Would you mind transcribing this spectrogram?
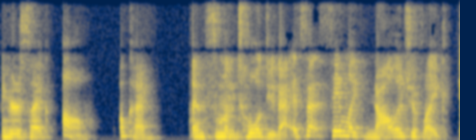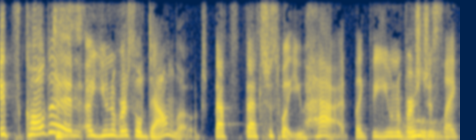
And you're just like, oh, okay. And someone told you that. It's that same like knowledge of like, It's called an, a universal download. That's that's just what you had. Like the universe just like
